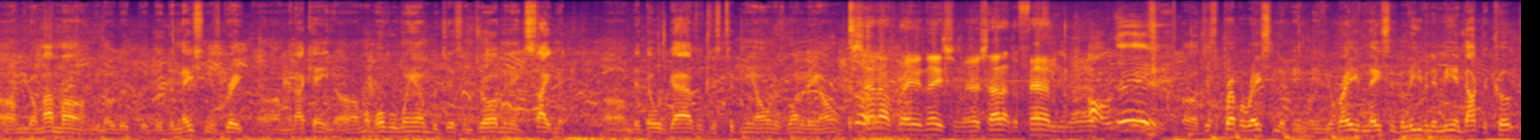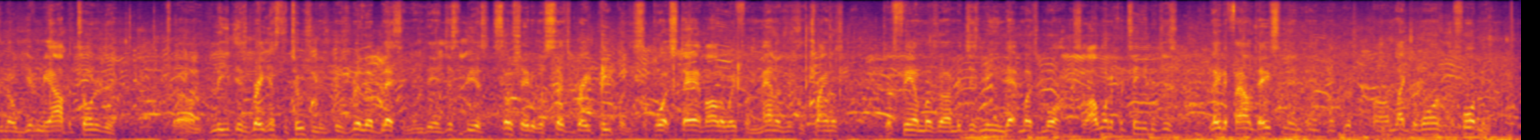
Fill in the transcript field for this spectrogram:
um, you know, my mom. You know, the, the, the nation is great, um, and I can't. Um, I'm overwhelmed with just enjoyment and excitement um, that those guys that just took me on as one of their own. Shout out Brave Nation, man. Shout out the family, man. Oh, yeah. Uh, just preparation of the Brave Nation believing in me and Dr. Cook, you know, giving me opportunity to um, lead this great institution is, is, really a blessing. And then just to be associated with such great people, the support staff all the way from managers to trainers to filmers, um, it just means that much more. So I want to continue to just lay the foundation and, and, and um, like the ones before me.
